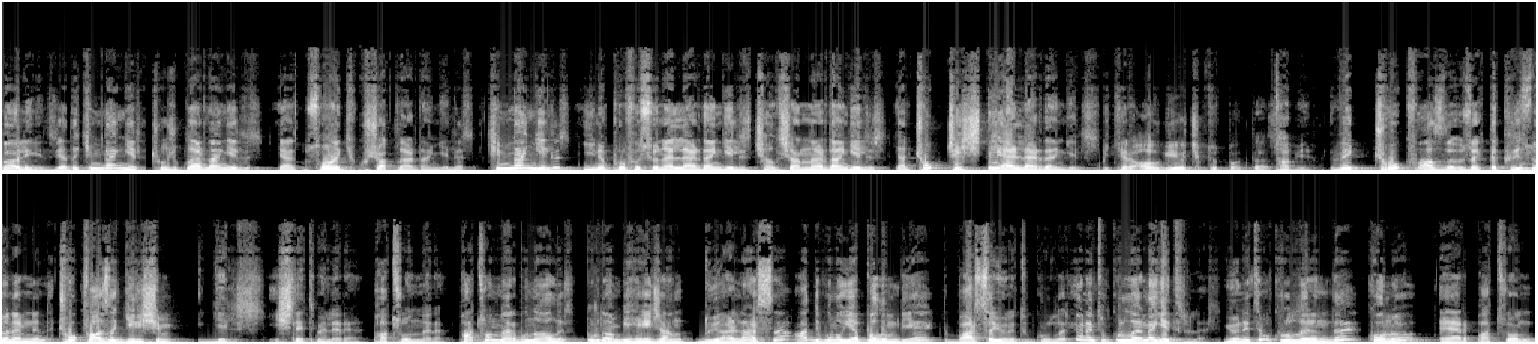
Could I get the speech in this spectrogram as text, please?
Böyle gelir. Ya da kimden gelir? Çocuklardan gelir. Yani sonraki kuşaklardan gelir. Kimden gelir? Yine profesyonellerden gelir, çalışanlardan gelir. Yani çok çeşitli yerlerden gelir. Bir kere algıyı açık tutmak lazım. Tabii. Ve çok fazla özellikle kriz dönemlerinde çok fazla girişim gelir işletmelere, patronlara. Patronlar bunu alır. Buradan bir heyecan duyarlarsa hadi bunu yapalım diye varsa yönetim kurulları yönetim kurullarına getirirler. Yönetim kurullarında konu eğer patron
